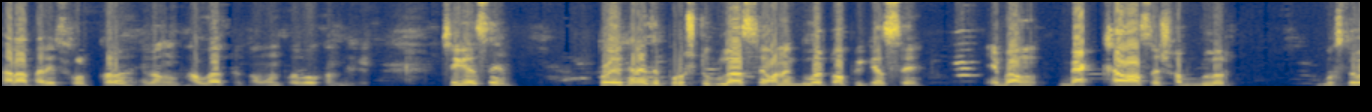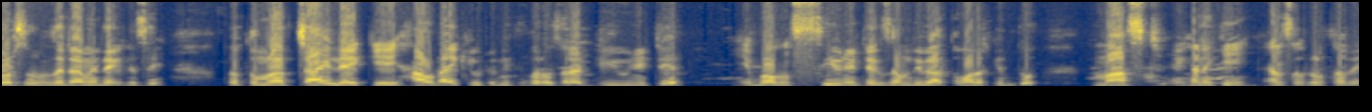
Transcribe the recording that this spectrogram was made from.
তাড়াতাড়ি সলভ করো এবং ভালো একটা কমন পাবো ওখান থেকে। ঠিক আছে? তো এখানে যে প্রশ্নগুলো আছে, অনেকগুলো টপিক আছে। এবং ব্যাখ্যাও আছে সবগুলোর, বুঝতে পারছ? যেটা আমি দেখেছি। তো তোমরা চাইলে কি হালদা আইকিউটা নিতে পারো, যারা ডি ইউনিটের এবং সি ইউনিট এক্সাম দিবা, তোমাদের কিন্তু মাস্ট এখানে কি অ্যান্সার করতে হবে।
